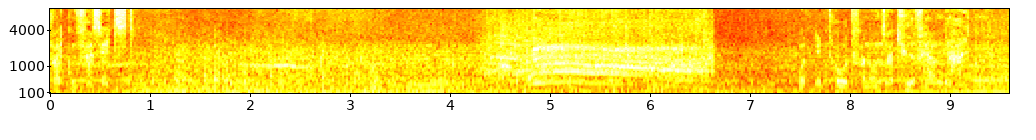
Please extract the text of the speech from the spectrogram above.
Schrecken versetzt. Und den Tod von unserer Tür ferngehalten.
